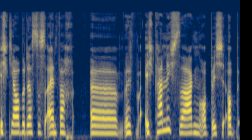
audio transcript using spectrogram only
ich glaube, dass es einfach, ich, ich, kann nicht sagen, ob ich, ob,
